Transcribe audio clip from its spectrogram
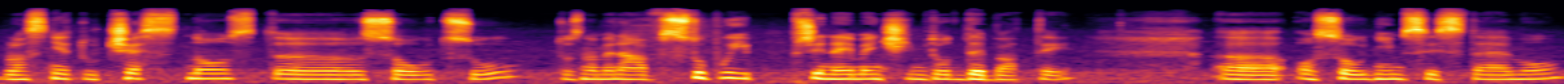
vlastně tu čestnost e, soudců, to znamená vstupují při nejmenším do debaty e, o soudním systému.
